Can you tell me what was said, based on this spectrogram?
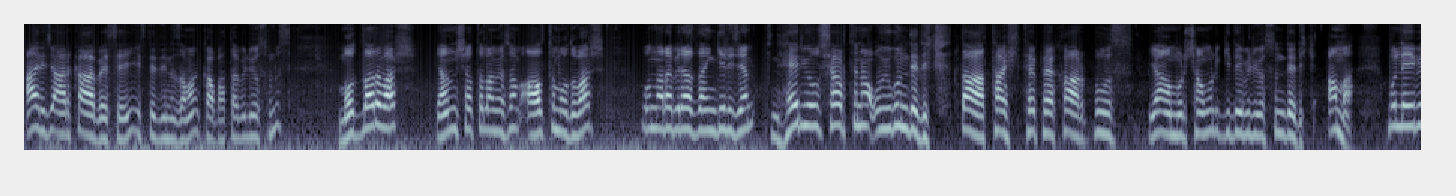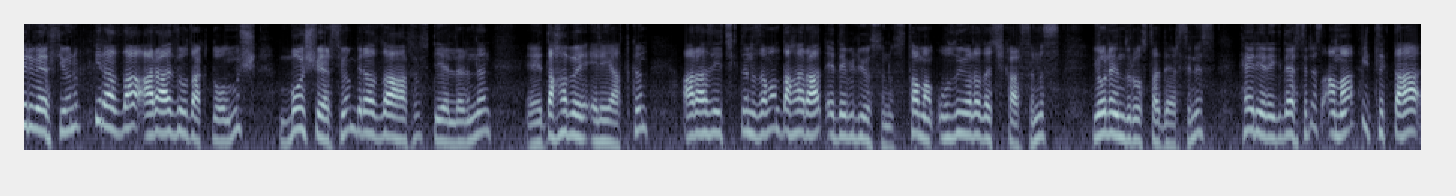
Ayrıca arka ABS'yi istediğiniz zaman kapatabiliyorsunuz. Modları var. Yanlış hatırlamıyorsam 6 modu var. Bunlara birazdan geleceğim. Şimdi her yol şartına uygun dedik. Dağ, taş, tepe, kar, buz, yağmur, çamur gidebiliyorsun dedik. Ama bu L1 versiyonu biraz daha arazi odaklı olmuş. Boş versiyon biraz daha hafif diğerlerinden e, daha böyle ele yatkın. Araziye çıktığınız zaman daha rahat edebiliyorsunuz. Tamam uzun yola da çıkarsınız. Yol endurosta dersiniz. Her yere gidersiniz ama bir tık daha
